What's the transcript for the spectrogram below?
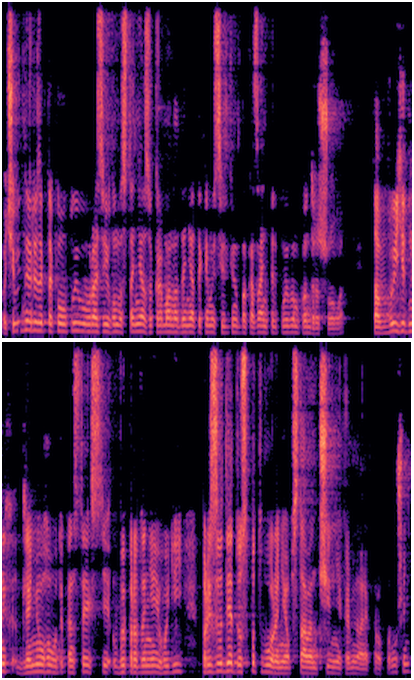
Очевидний ризик такого впливу в разі його настання, зокрема надання такими свідками показань під впливом Кондрашова та вигідних для нього у контексті виправдання його дій, призведе до спотворення обставин чинення кримінальних правопорушень,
